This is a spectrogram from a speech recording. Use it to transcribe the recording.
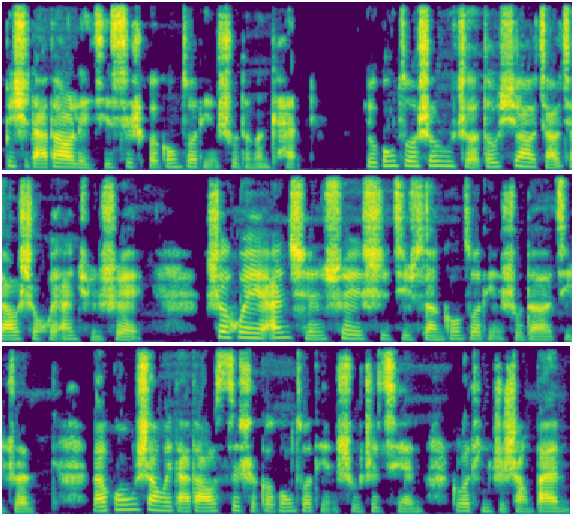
必须达到累计四十个工作点数的门槛。有工作收入者都需要缴交社会安全税。社会安全税是计算工作点数的基准。劳工尚未达到四十个工作点数之前，若停止上班，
